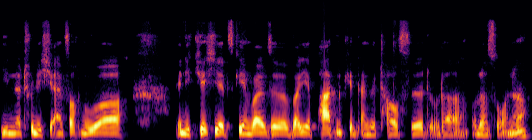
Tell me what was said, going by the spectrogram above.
die natürlich einfach nur in die Kirche jetzt gehen, weil, sie, weil ihr Patenkind dann getauft wird oder, oder so, ne?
